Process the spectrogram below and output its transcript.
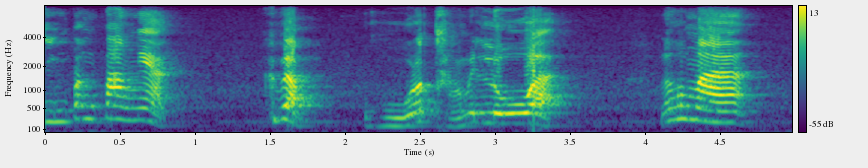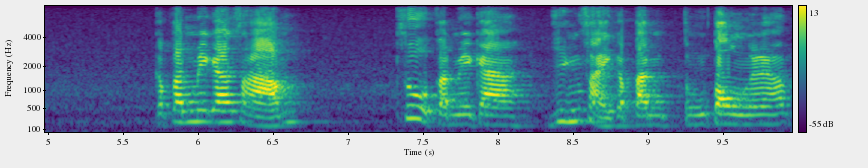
ยิงปังๆเนี่ย คือแบบโอ้โหรถถังเป็นรูอะแล้วพอมา กับตันอเมริกาสามสู้กับตันอเมริกา ยิงใส่กับตันตรงๆเลยนะครับ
